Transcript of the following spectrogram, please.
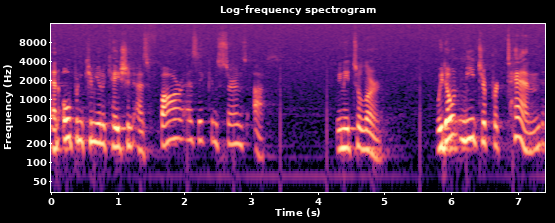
and open communication as far as it concerns us, we need to learn. We don't need to pretend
